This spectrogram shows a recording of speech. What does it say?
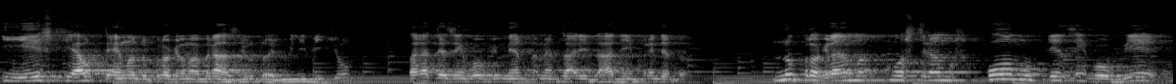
E este é o tema do programa Brasil 2021 para desenvolvimento da mentalidade empreendedora. No programa, mostramos como desenvolver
